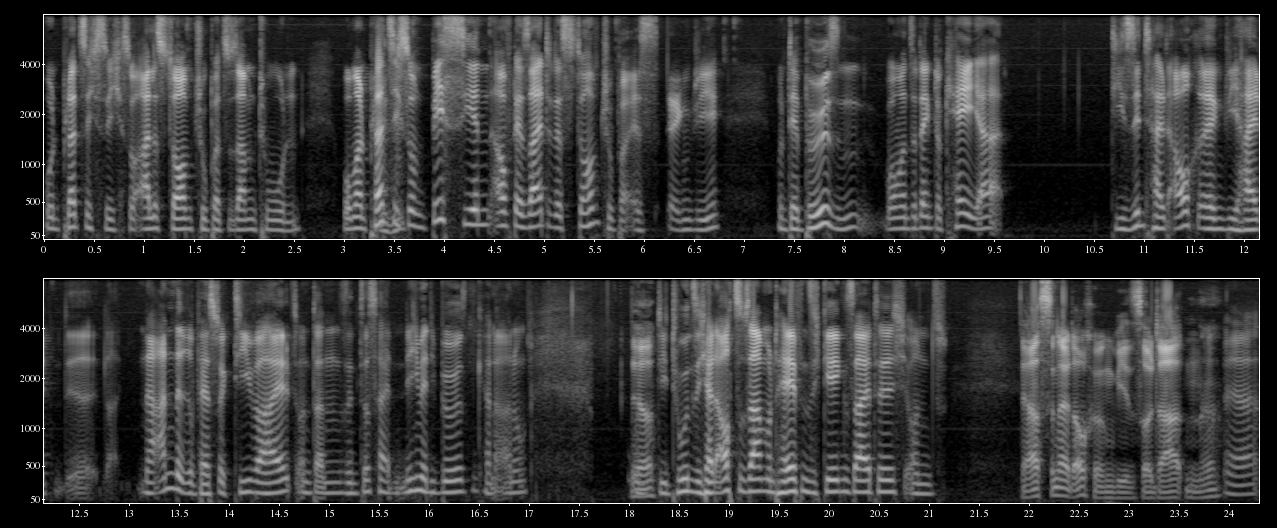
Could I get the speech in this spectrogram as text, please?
und plötzlich sich so alle Stormtrooper zusammentun, wo man plötzlich so ein bisschen auf der Seite des Stormtrooper ist irgendwie und der Bösen, wo man so denkt, okay, ja, die sind halt auch irgendwie halt äh, eine andere Perspektive halt und dann sind das halt nicht mehr die Bösen, keine Ahnung. Ja. die tun sich halt auch zusammen und helfen sich gegenseitig und ja, es sind halt auch irgendwie Soldaten, ne? ja,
